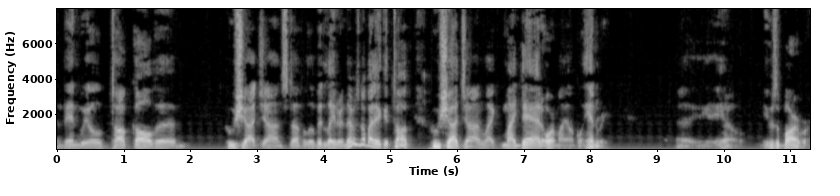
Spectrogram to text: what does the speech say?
And then we'll talk all the who shot John stuff a little bit later. And there was nobody that could talk who shot John like my dad or my Uncle Henry. Uh, you know, he was a barber.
